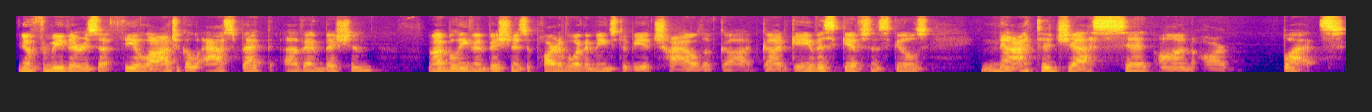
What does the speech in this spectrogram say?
You know, for me, there is a theological aspect of ambition. I believe ambition is a part of what it means to be a child of God. God gave us gifts and skills not to just sit on our butts,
